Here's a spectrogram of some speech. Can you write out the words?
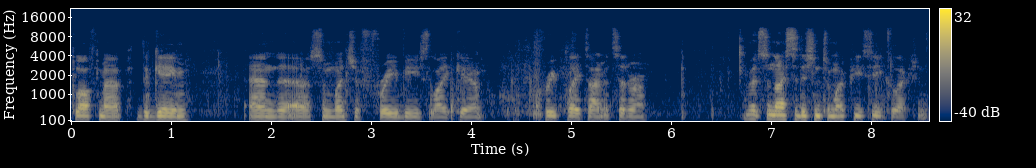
cloth map, the game, and uh, some bunch of freebies like uh, free playtime, etc. It's a nice addition to my PC collection.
